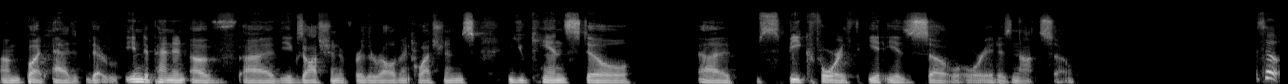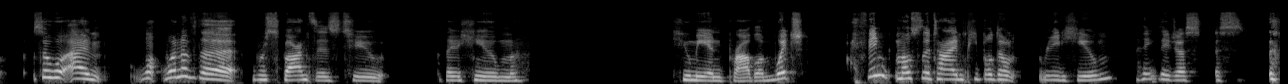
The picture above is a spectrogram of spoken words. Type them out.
um, but as the, independent of uh, the exhaustion of further relevant questions, you can still uh, speak forth it is so or it is not so. So, so I'm one of the responses to the Hume Humean problem, which I think most of the time people don't read Hume. I think they just Hume.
